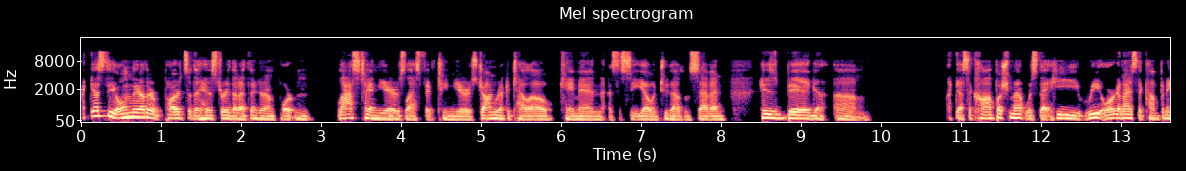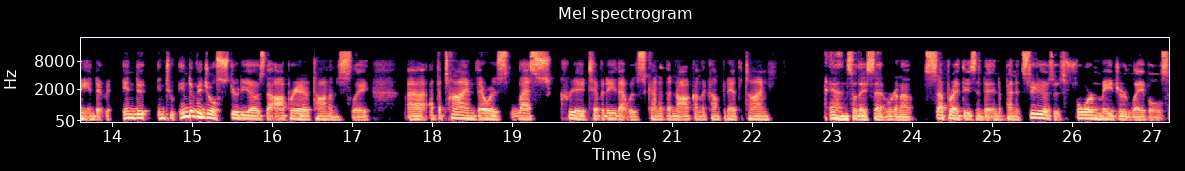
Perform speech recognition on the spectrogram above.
i guess the only other parts of the history that i think are important last 10 years, last 15 years, John Riccitiello came in as the CEO in 2007. His big, um, I guess, accomplishment was that he reorganized the company into, into, into individual studios that operated autonomously. Uh, at the time, there was less creativity. That was kind of the knock on the company at the time. And so they said, we're going to separate these into independent studios. There's four major labels,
